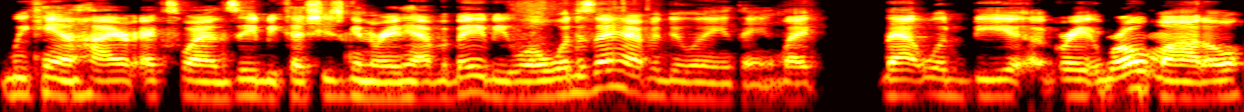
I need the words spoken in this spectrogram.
we can't hire X, Y, and Z because she's getting ready to have a baby. Well, what does that have to do with anything? Like, that would be a great role model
